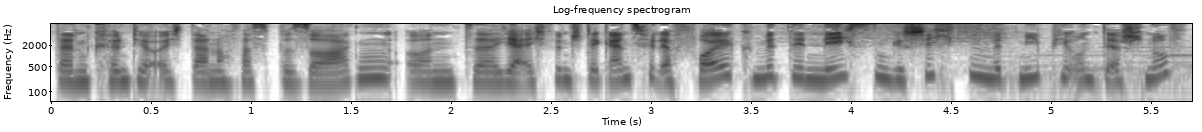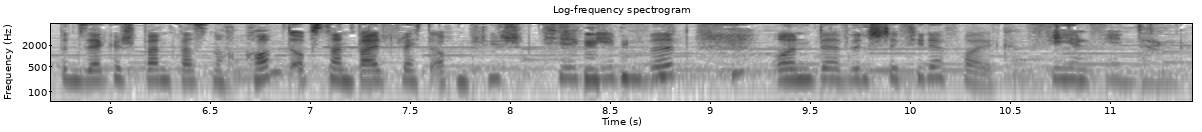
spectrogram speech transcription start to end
dann könnt ihr euch da noch was besorgen. Und äh, ja, ich wünsche dir ganz viel Erfolg mit den nächsten Geschichten mit Mipi und der Schnuff. Bin sehr gespannt, was noch kommt, ob es dann bald vielleicht auch ein Plüschtier geben wird und äh, wünsche dir viel Erfolg. Vielen, vielen Dank.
